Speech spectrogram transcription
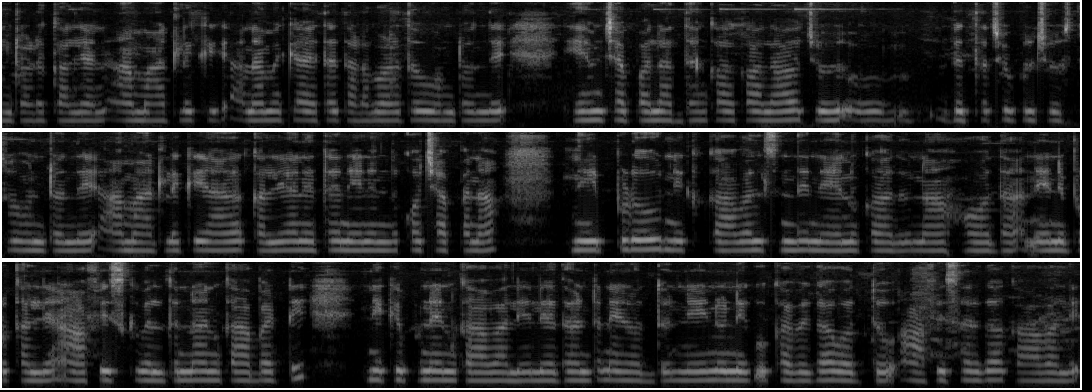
ఉంటాడు కళ్యాణ్. ఆ మాటలకి అనామిక అయితే తడబడుతూ ఉంటుంది. ఏం చెప్పాలో అర్థం కాక అలా చూ బిత్త చూపులు చూస్తూ ఉంటుంది. ఆ మాటలకి ఆ కళ్యాణ్ అయితే నేను ఎందుకో చెప్పనా? ఇప్పుడు నీకు కావాల్సింది నేను కాదు నా హోదా. నేను ఇప్పుడు కళ్యాణ్ ఆఫీస్కి వెళ్తున్నాను కాబట్టి నీకు ఇప్పుడు నేను కావాలి. లేదంటే నేను వద్దు. నేను నీకు కవిగా వద్దు ఆఫీసర్గా కావాలి.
